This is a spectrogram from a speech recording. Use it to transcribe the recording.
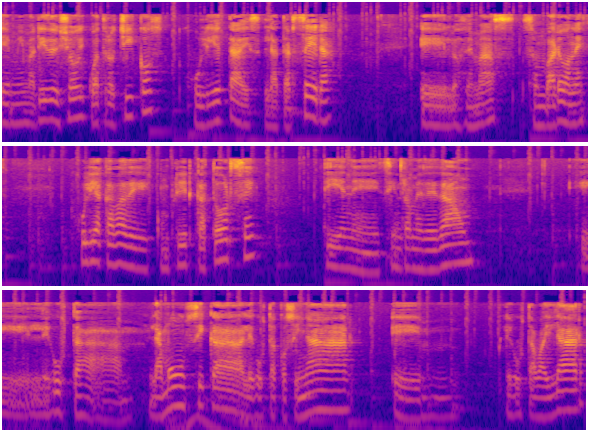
eh, mi marido y yo y cuatro chicos. Julieta es la tercera, eh, los demás son varones. Julia acaba de cumplir 14, tiene síndrome de Down, le gusta la música, le gusta cocinar, em, le gusta bailar,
